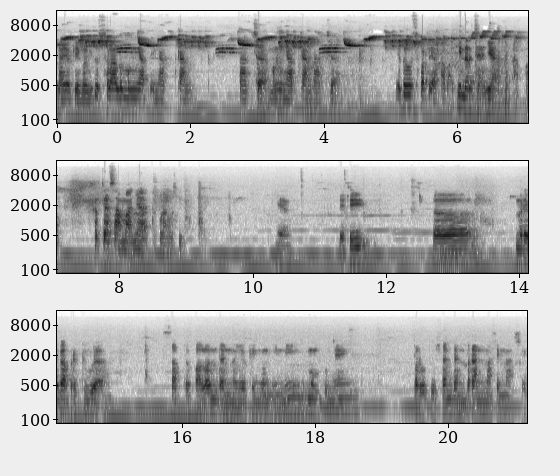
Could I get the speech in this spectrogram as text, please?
Naya Genggong itu selalu mengingat-ingatkan saja mengingatkan saja itu seperti apa pak? Kinerjanya apa? Kerjasamanya kurang lebih. Ya. Jadi eh, mereka berdua Sabdo Palon dan Noyo Genggong ini mempunyai perutusan dan peran masing-masing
